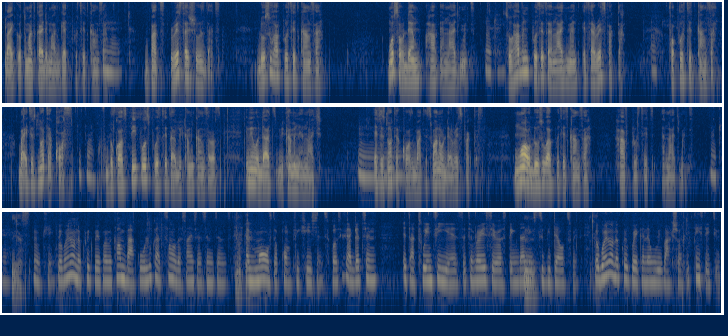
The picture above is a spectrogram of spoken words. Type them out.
like automatically they must get prostate cancer. Mm-hmm. But research shows that those who have prostate cancer, most of them have enlargement. Okay. So having prostate enlargement is a risk factor Okay. for prostate cancer, but it is not a cause It's not for, because people's prostate have become cancerous even without becoming enlarged. It is not a Mm. cause, but it's one of the risk factors. More of those who have prostate cancer have prostate enlargement. Okay. Yes. Okay. We're going on a quick break. When we come back, we'll look at some of the signs and symptoms Okay. and more of the complications. Because if you are getting it at 20 years, it's a very serious thing that Mm. needs to be dealt with. We're going on a quick break and then we'll be back shortly. Please stay tuned.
